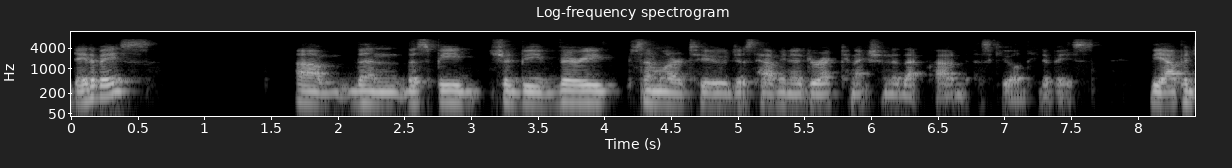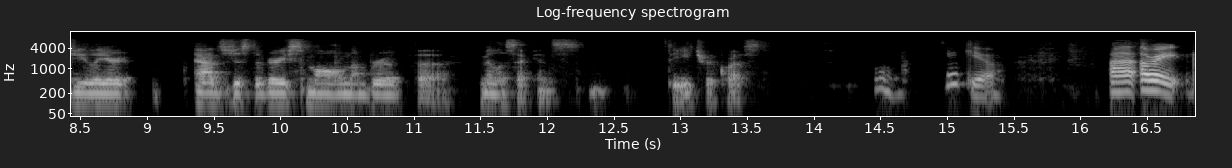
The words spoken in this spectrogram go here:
database, um, then the speed should be very similar to just having a direct connection to that Cloud SQL database. The Apigee layer adds just a very small number of uh, milliseconds to each request. Thank you. Uh, all right,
